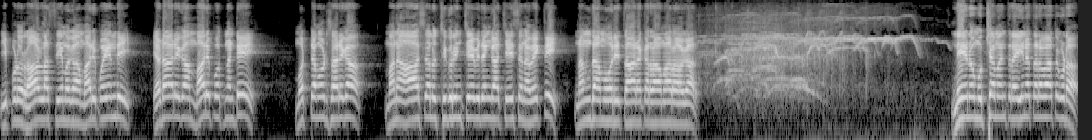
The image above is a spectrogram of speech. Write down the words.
ఇప్పుడు రాళ్ళ సీమగా మారిపోయింది. ఎడారిగా మారిపోతుందంటే మొట్టమొదటిసారిగా మన ఆశలు చిగురించే విధంగా చేసిన వ్యక్తి నందమూరి తారక రామారావు గారు. నేను ముఖ్యమంత్రి అయిన తర్వాత కూడా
